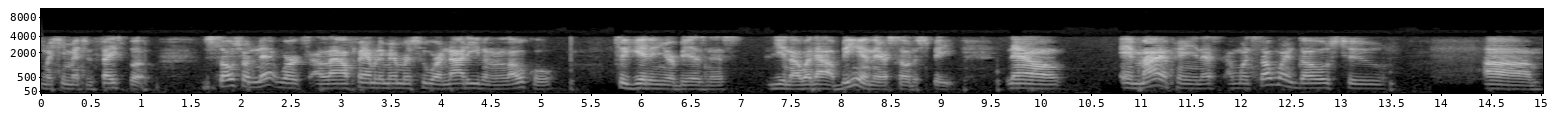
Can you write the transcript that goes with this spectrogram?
when she mentioned facebook. Social networks allow family members who are not even local to get in your business you know without being there so to speak now, in my opinion, that's when someone goes to um,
